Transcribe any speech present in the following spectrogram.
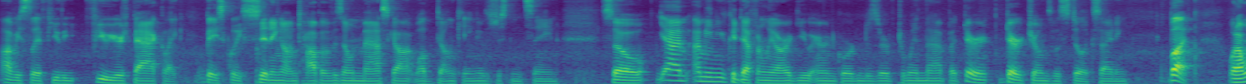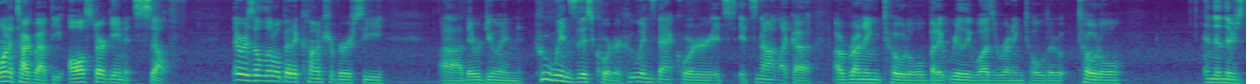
obviously a few few years back, like basically sitting on top of his own mascot while dunking is just insane. So yeah, I, I mean, you could definitely argue Aaron Gordon deserved to win that, but Derrick, Derrick Jones was still exciting. But what I want to talk about the All Star game itself, there was a little bit of controversy. Uh, they were doing who wins this quarter, who wins that quarter. It's it's not like a, a running total, but it really was a running total. Total and then there's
